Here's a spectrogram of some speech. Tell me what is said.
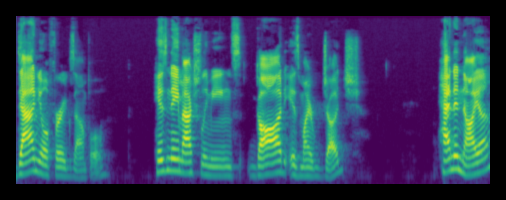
Daniel, for example, his name actually means God is my judge. Hananiah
